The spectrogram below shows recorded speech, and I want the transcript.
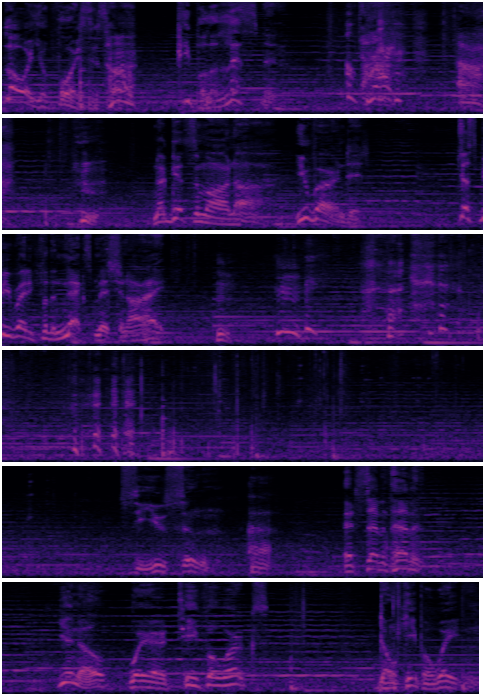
Lower your voices, huh? People are listening. Oh, right! Hmm. Now get some R&R. You've earned it. Just be ready for the next mission, all right? See you soon. Uh, At Seventh Heaven. You know, where Tifa works. Don't keep her waiting.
